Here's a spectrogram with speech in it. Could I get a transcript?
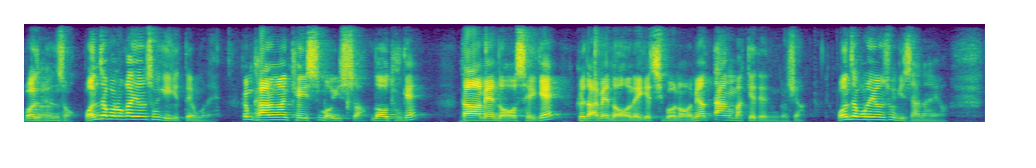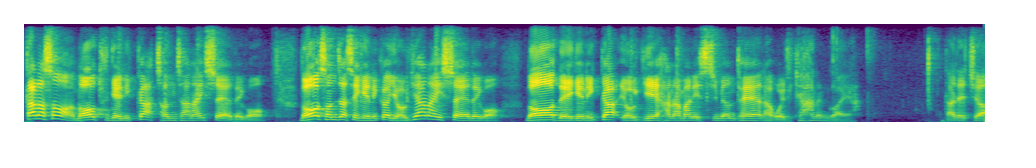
먼저 연속. 원자 번호가 연속이기 때문에. 그럼 가능한 케이스 뭐 있어? 너 두 개? 다음에 너 세 개? 그 다음에 너 네 개 집어넣으면 딱 맞게 되는 거죠. 원자 번호 연속이잖아요. 따라서 너 두 개니까 전자 하나 있어야 되고 너 전자 세 개니까 여기 하나 있어야 되고 너 네 개니까 여기에 하나만 있으면 돼 라고 이렇게 하는 거야. 다 됐죠?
